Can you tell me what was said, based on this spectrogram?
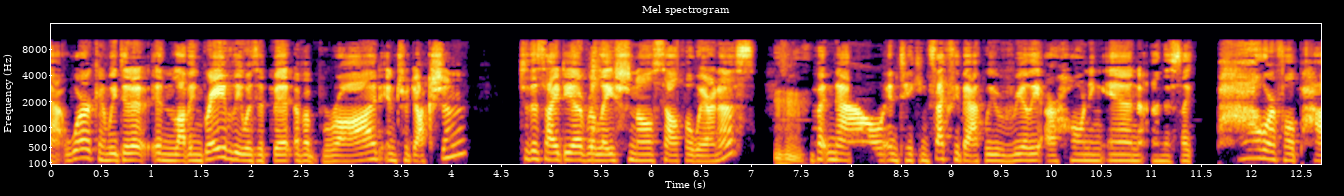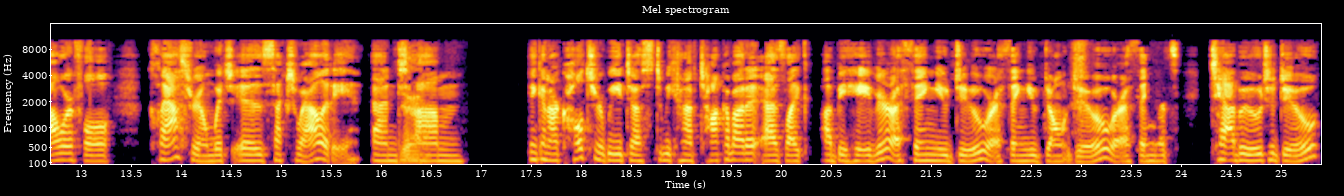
that work. And we did it in Loving Bravely was a bit of a broad introduction to this idea of relational self awareness. Mm-hmm. But now in taking sexy back, we really are honing in on this like powerful, powerful classroom, which is sexuality. And, yeah. um, think in our culture, we just, we kind of talk about it as like a behavior, a thing you do or a thing you don't do or a thing that's taboo to do.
